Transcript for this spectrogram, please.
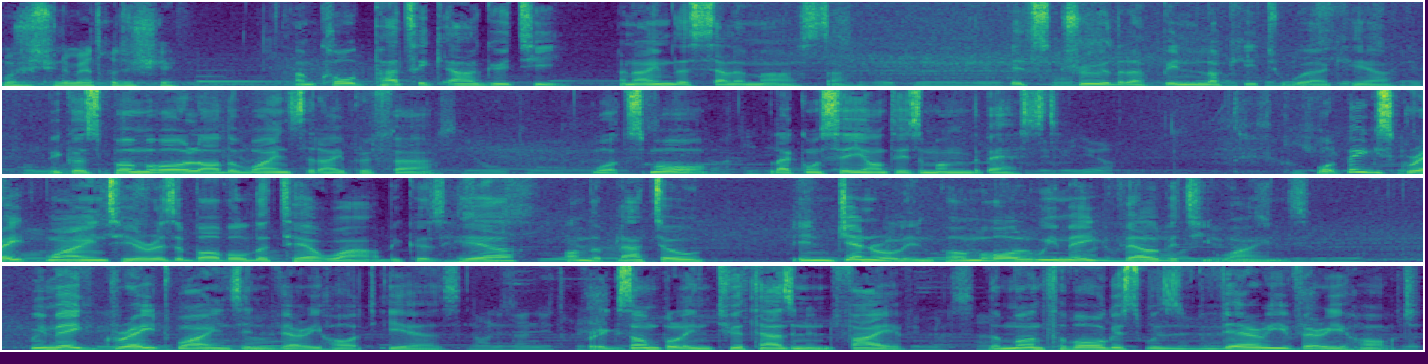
Moi, je suis le maître de chai. I'm called Patrick Argutti, and I'm the cellar master. It's true that I've been lucky to work here, because Pomerol are the wines that I prefer. What's more, La Conseillante is among the best. What makes great wines here is above all the terroir, because here, on the plateau, in general in Pomerol, we make velvety wines. We make great wines in very hot years. For example, in 2005, the month of August was very, very hot.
